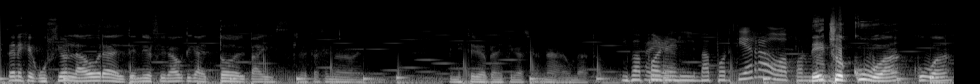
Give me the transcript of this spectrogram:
está en ejecución la obra del tendido de fibra óptica de todo el país, que lo está haciendo el Ministerio de Planificación. Nada, un dato. ¿Y va por, el, va por tierra o va por mar? De hecho, Cuba, Cuba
